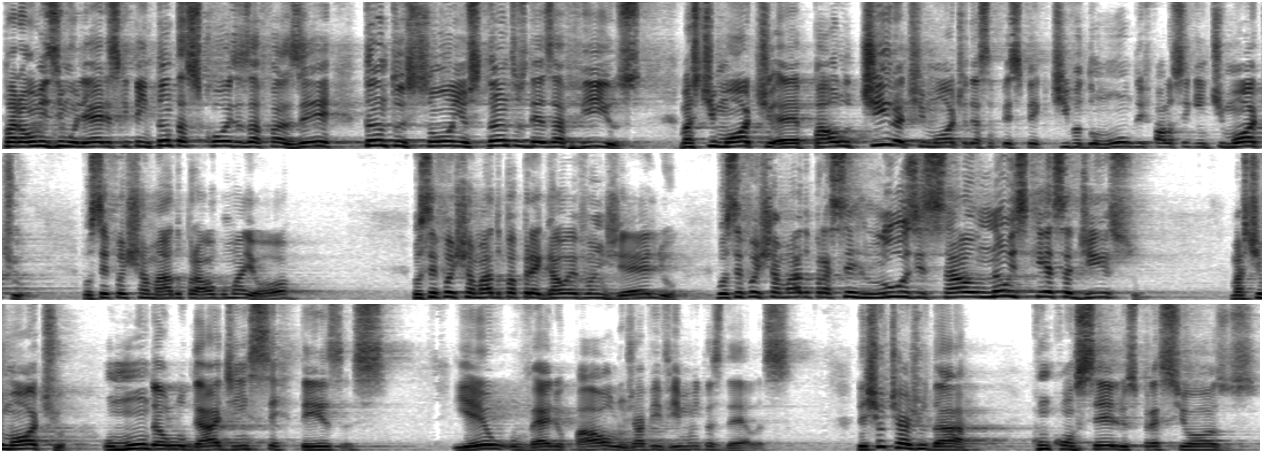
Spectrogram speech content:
para homens e mulheres que têm tantas coisas a fazer, tantos sonhos, tantos desafios. Mas Timóteo, é, Paulo tira Timóteo dessa perspectiva do mundo e fala o seguinte: Timóteo, você foi chamado para algo maior. Você foi chamado para pregar o evangelho. Você foi chamado para ser luz e sal. Não esqueça disso. Mas Timóteo, o mundo é um lugar de incertezas. E eu, o velho Paulo, já vivi muitas delas. Deixa eu te ajudar com conselhos preciosos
